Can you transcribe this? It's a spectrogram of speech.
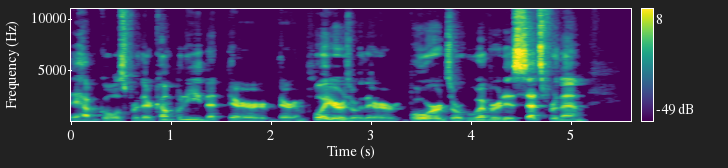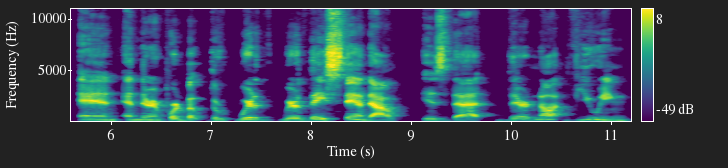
They have goals for their company that their their employers or their boards or whoever it is sets for them, and and they're important. But the where where they stand out is that they're not viewing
